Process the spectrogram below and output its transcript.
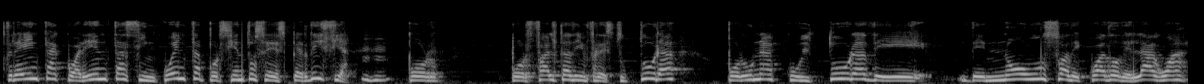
30, 40, 50% se desperdicia por por falta de infraestructura, por una cultura de, no uso adecuado del agua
